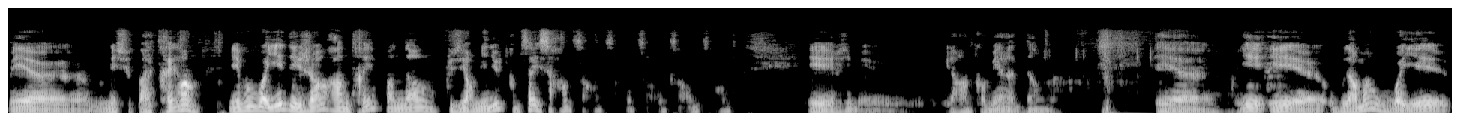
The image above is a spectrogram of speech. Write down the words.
mais euh, mais c'est pas très grand. Mais vous voyez des gens rentrer pendant plusieurs minutes comme ça et ça rentre, ça rentre, ça rentre, ça rentre, ça rentre, ça rentre. Et je dis mais euh, il rentre combien là-dedans et, euh, et euh, au bout d'un moment, vous voyez euh,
